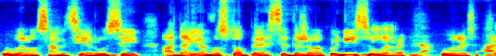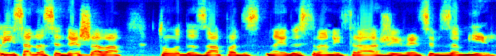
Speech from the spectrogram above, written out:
uvelo sankcije Rusiji, a da imamo 150 država koje nisu uvele. Da. uvele. Ali... I sada se dešava to da Zapad na jednoj strani traži recept za mir.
